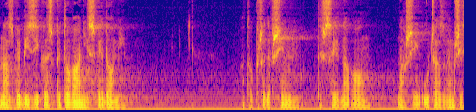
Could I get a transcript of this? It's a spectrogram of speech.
nas wybizikę spytowani świadomi. A to przede wszystkim też se jedna o naszej uczast we mszy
